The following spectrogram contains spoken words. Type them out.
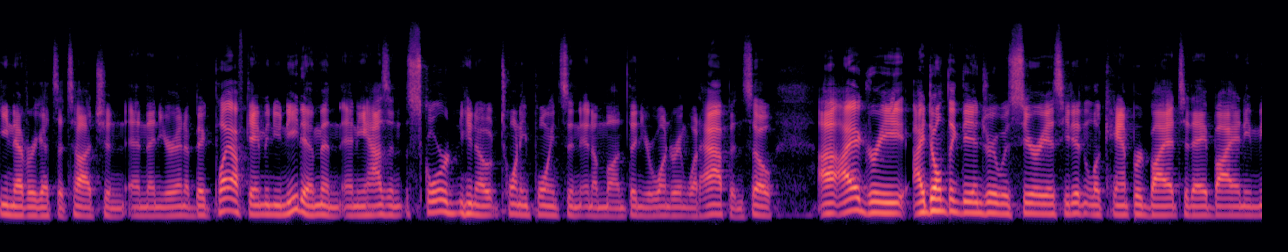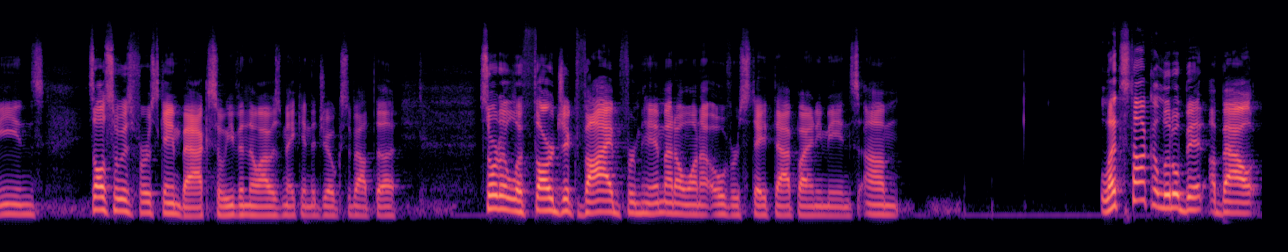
he never gets a touch and and then you're in a big playoff game and you need him and and he hasn't scored you know 20 points in in a month and you're wondering what happened. So uh, I agree. I don't think the injury was serious. He didn't look hampered by it today by any means. It's also his first game back so even though I was making the jokes about the sort of lethargic vibe from him I don't want to overstate that by any means. Um, let's talk a little bit about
